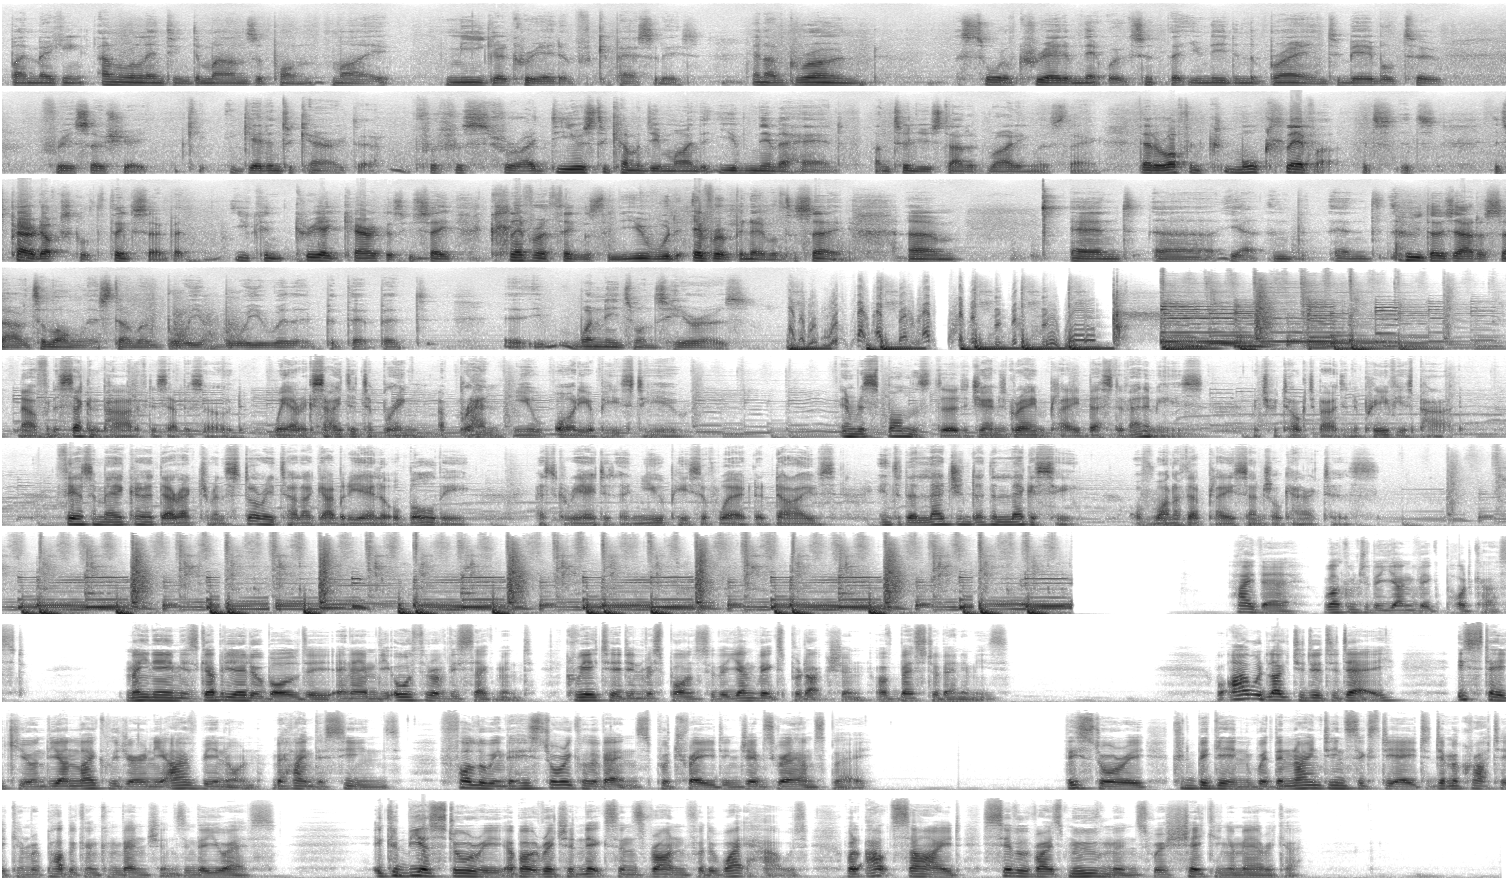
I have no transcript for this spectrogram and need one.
by making unrelenting demands upon my meager creative capacities. And I've grown a sort of creative networks that you need in the brain to be able to free associate, get into character, for, for, for ideas to come into your mind that you've never had until you started writing this thing, that are often more clever. It's, it's, it's paradoxical to think so, but you can create characters who say cleverer things than you would ever have been able to say. Um, and uh, yeah, and and who those artists are, it's a long list. I won't bore you bore you with it, but that but uh, one needs one's heroes. Now, for the second part of this episode, we are excited to bring a brand new audio piece to you. In response to the James Graham play Best of Enemies, which we talked about in the previous part, theatre maker, director, and storyteller Gabriele Uboldi has created a new piece of work that dives into the legend and the legacy of one of that play's central characters. Hi there, welcome to the Young Vic podcast. My name is Gabriele Uboldi, and I am the author of this segment, created in response to the Young Vic's production of Best of Enemies. What I would like to do today is take you on the unlikely journey I've been on behind the scenes, following the historical events portrayed in James Graham's play. This story could begin with the 1968 Democratic and Republican conventions in the US. It could be a story about Richard Nixon's run for the White House, while outside, civil rights movements were shaking America.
